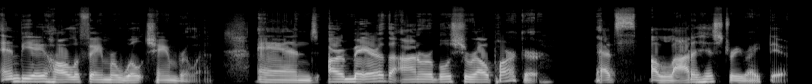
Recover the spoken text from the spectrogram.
NBA Hall of Famer Wilt Chamberlain, and our mayor, the Honorable Cherelle Parker. That's a lot of history right there.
